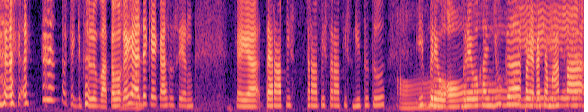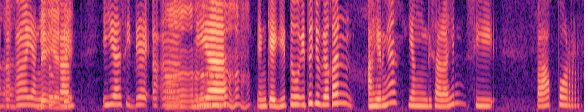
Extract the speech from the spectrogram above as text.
Oke kita lupakan. Makanya Ya. ada kayak kasus yang kayak terapis terapis terapis gitu tuh. oh Ih brewok oh, brewokan juga iya, pakai iya, iya, kacamata, iya. Heeh, yang D itu ya, kan. D. Iya si D, heeh, Ah. iya, yang kayak gitu. Itu juga kan akhirnya yang disalahin si pelapor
